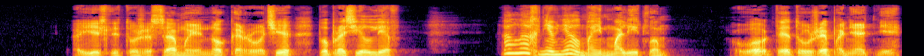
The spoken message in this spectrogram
— А если то же самое, но короче? — попросил Лев. — Аллах не внял моим молитвам. — Вот это уже понятнее.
